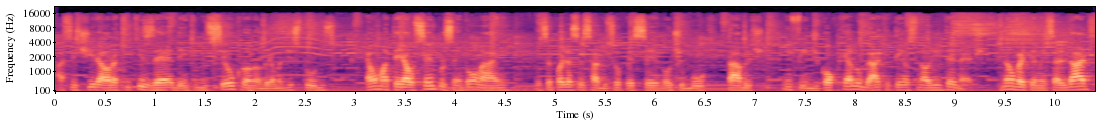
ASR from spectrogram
assistir a hora que quiser dentro do seu cronograma de estudos. É um material 100% online, você pode acessar do seu PC, notebook, tablet, enfim, de qualquer lugar que tenha o sinal de internet. Não vai ter mensalidades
